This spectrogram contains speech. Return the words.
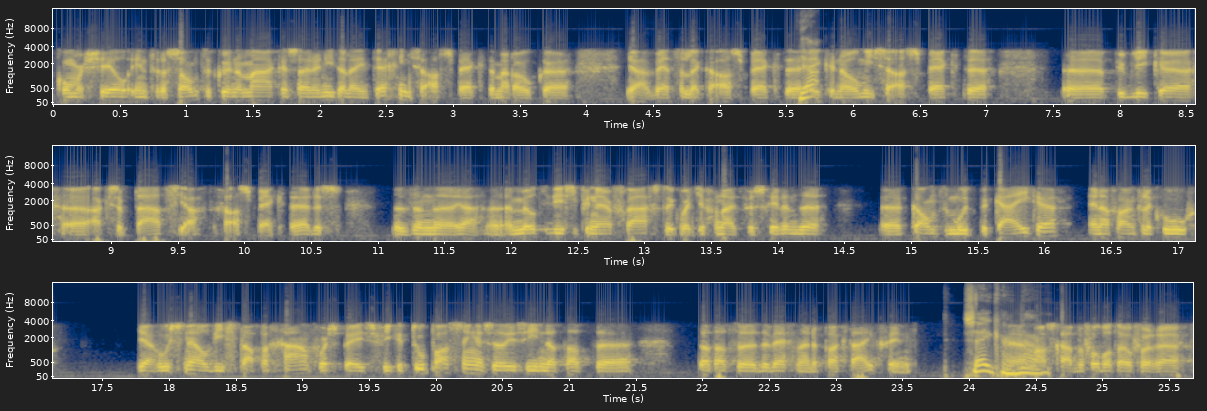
commercieel interessant te kunnen maken, zijn er niet alleen technische aspecten, maar ook ja, wettelijke aspecten, ja. economische aspecten, publieke acceptatieachtige aspecten. Dus dat is een, ja, een multidisciplinair vraagstuk wat je vanuit verschillende kanten moet bekijken. En afhankelijk hoe ja, hoe snel die stappen gaan voor specifieke toepassingen, zul je zien dat dat, uh, dat, dat uh, de weg naar de praktijk vindt. Zeker. Uh, nou. Als het gaat bijvoorbeeld over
